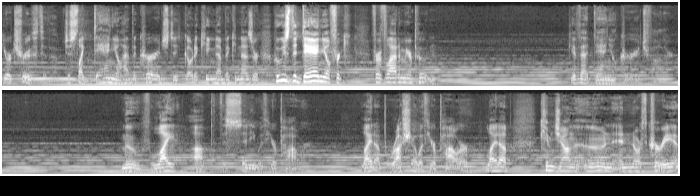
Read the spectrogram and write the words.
your truth to them, just like Daniel had the courage to go to King Nebuchadnezzar. Who's the Daniel for, for Vladimir Putin? Give that Daniel courage, Father. Move, light up the city with your power. Light up Russia with your power. Light up Kim Jong un and North Korea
